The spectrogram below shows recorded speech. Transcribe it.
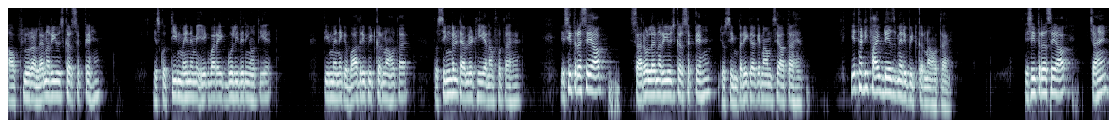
आप फ्लोरालैनर यूज़ कर सकते हैं, इसको तीन महीने में एक बार एक गोली देनी होती है, तीन महीने के बाद रिपीट करना होता है। तो सिंगल टैबलेट ही अनफ होता है। इसी तरह से आप सैरोलैनर यूज़ कर सकते हैं, जो सिम्परिका के नाम से आता है। ये थर्टी फाइव डेज़ में रिपीट करना होता है। इसी तरह से आप चाहें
